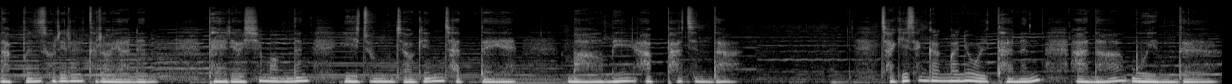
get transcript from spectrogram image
나쁜 소리를 들어야 하는 배려심 없는 이중적인 잣대에 마음이 아파진다. 자기 생각만이 옳다는 아나 무인들.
